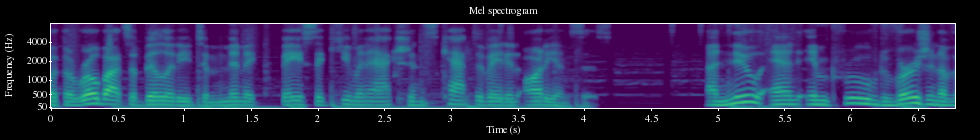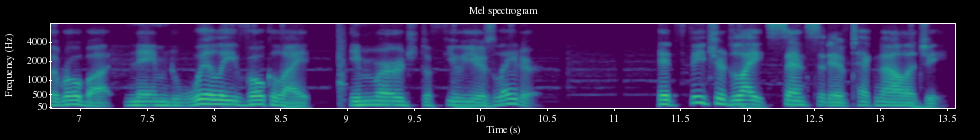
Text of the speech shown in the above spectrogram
but the robot's ability to mimic basic human actions captivated audiences. A new and improved version of the robot, named Willie Vocalite, emerged a few years later. It featured light-sensitive technology,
